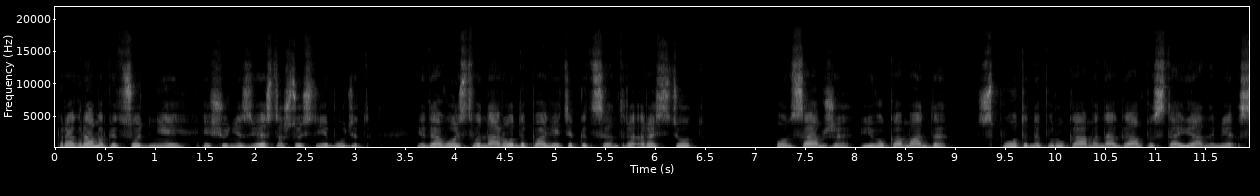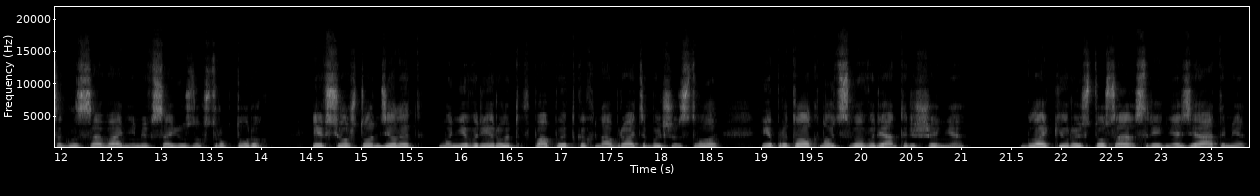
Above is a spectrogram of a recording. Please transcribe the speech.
Программа «500 дней», еще неизвестно, что с ней будет. Недовольство народа политикой центра растет. Он сам же, его команда, спутаны по рукам и ногам постоянными согласованиями в союзных структурах. И все, что он делает, маневрирует в попытках набрать большинство и протолкнуть свой вариант решения блокируясь то со среднеазиатами,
